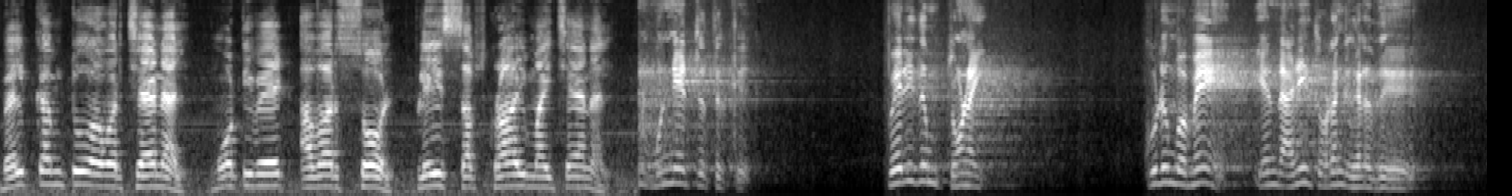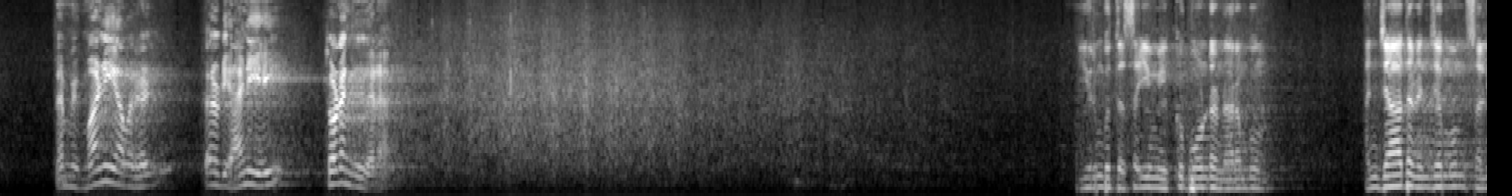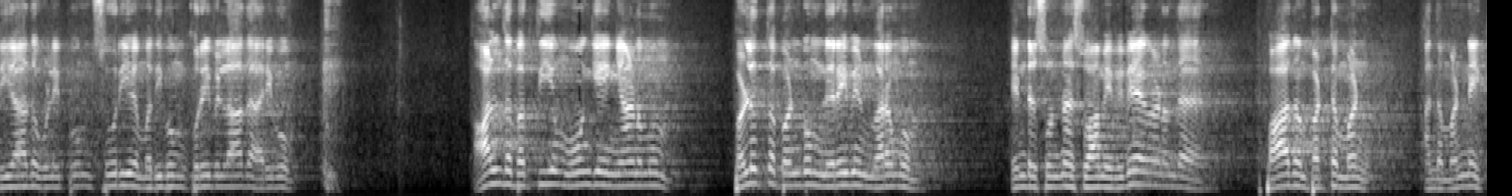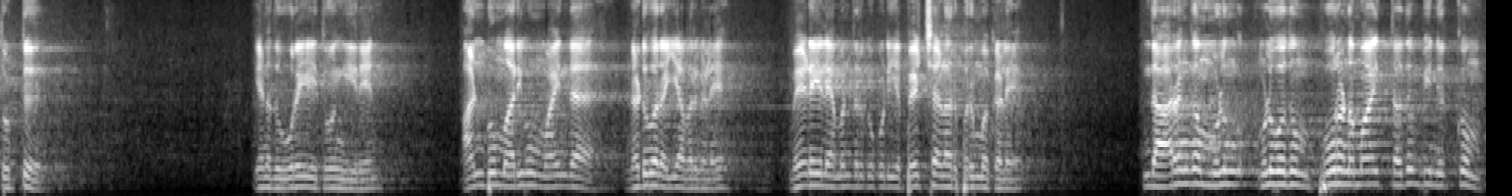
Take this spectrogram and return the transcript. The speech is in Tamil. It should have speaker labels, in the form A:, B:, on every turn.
A: Welcome to our channel Motivate Our Soul. Please subscribe my channel.
B: முன்னேற்றத்திற்கு பெரிதும் துணை குடும்பமே என்ற அணி தொடங்குகிறது தம்பி மணி அவர்கள் தன்னுடைய அணியை தொடங்குகிறார்
C: இரும்பு தசையும் எக்கு போன்ற நரம்பும் அஞ்சாத நெஞ்சமும் சலியாத உழைப்பும் சூரிய மதிப்பும் குறைவில்லாத அறிவும். ஆழ்ந்த பக்தியும் ஓங்கிய ஞானமும் பழுத்த பண்பும் நிறைவின் வரமும் என்று சொன்ன சுவாமி விவேகானந்தர் பாதம் பட்ட மண் அந்த மண்ணை தொட்டு எனது உரையை துவங்குகிறேன். அன்பும் அறிவும் வாய்ந்த நடுவர் ஐயா அவர்களே மேடையில் அமர்ந்திருக்கக்கூடிய பேச்சாளர் பெருமக்களே இந்த அரங்கம் முழு முழுவதும் பூரணமாய் ததும்பி நிற்கும்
